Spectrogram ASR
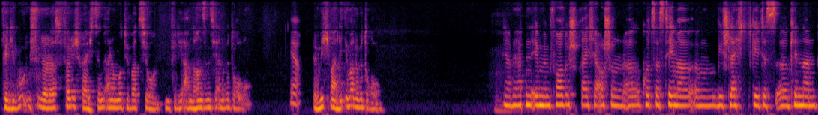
für die guten Schüler, das völlig recht, sind eine Motivation. Und für die anderen sind sie eine Bedrohung. Ja. Für mich waren die immer eine Bedrohung. Ja, wir hatten eben im Vorgespräch ja auch schon äh, kurz das Thema, ähm, wie schlecht geht es äh, Kindern,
